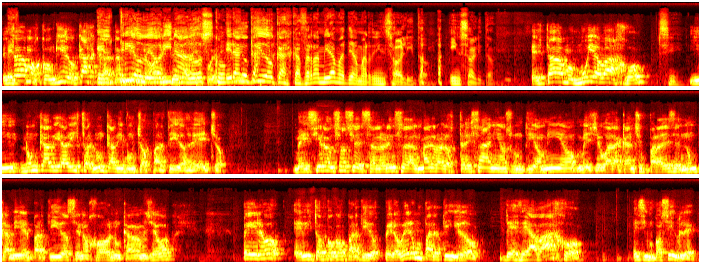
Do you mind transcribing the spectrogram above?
Estábamos con Guido Casca El también, trío de ¿no? Ese viaje orinados fue. eran Guido Casca. Guido Casca, Mirá, Matías Martín. Insólito. Insólito. Estábamos muy abajo Sí. y nunca había visto, nunca vi muchos partidos, de hecho. Me hicieron socio de San Lorenzo de Almagro a los tres años, un tío mío me llevó a la cancha un par de veces, nunca miré el partido, se enojó, nunca más me llevó. Pero he visto pocos partidos. Pero ver un partido desde abajo es imposible.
